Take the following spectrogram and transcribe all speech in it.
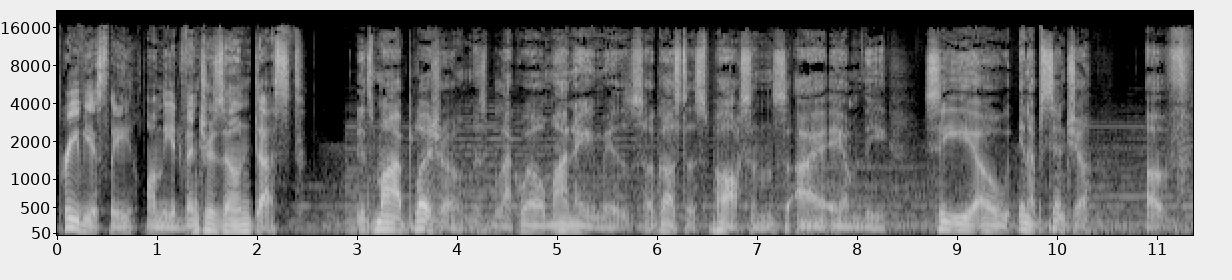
Previously on the Adventure Zone Dust. It's my pleasure, Miss Blackwell. My name is Augustus Parsons. I am the CEO in absentia of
